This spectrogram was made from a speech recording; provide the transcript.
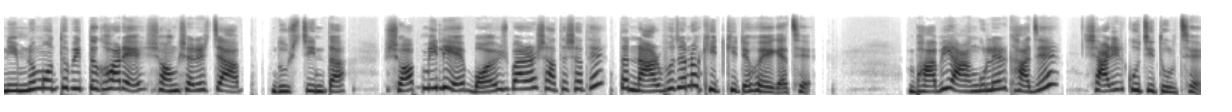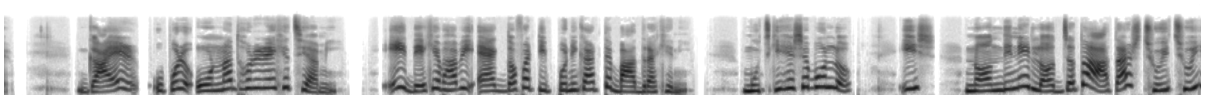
নিম্ন মধ্যবিত্ত ঘরে সংসারের চাপ, দুশ্চিন্তা, সব মিলিয়ে বয়স বাড়ার সাথে সাথে তার নার্ভও যেন খিটখিটে হয়ে গেছে। ভাবি আঙ্গুলের খাজে শাড়ির কুচি তুলছে। গায়ের উপরে ওড়না ধরে রেখেছি আমি। এই দেখে ভাবি এক দফা টিপ্পনি কাটতে বাদ রাখেনি। মুচকি হেসে বলল, ইস, নন্দিনীর লজ্জা তো আতাস ছুঁই ছুঁই।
